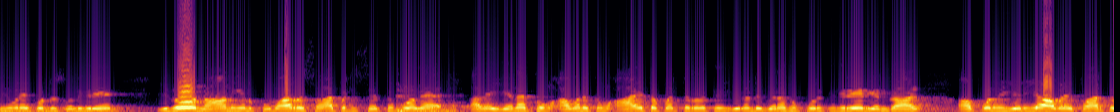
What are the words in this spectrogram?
ஜீவனை கொண்டு சொல்லுகிறேன். இதோ நான் என் குமாரர் சாப்பிட்டு செத்து போக அதை எனக்கும் அவனுக்கும் ஆயத்தப்படுத்துறதுக்கு இரண்டு விறகு பொறுக்குகிறேன் என்றால் அப்பொழுது எலியா அவளை பார்த்து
